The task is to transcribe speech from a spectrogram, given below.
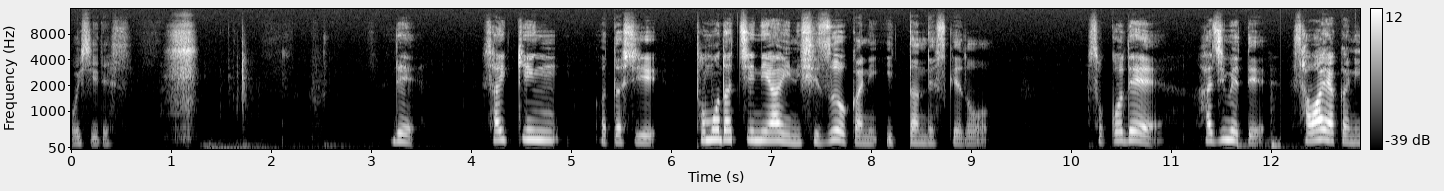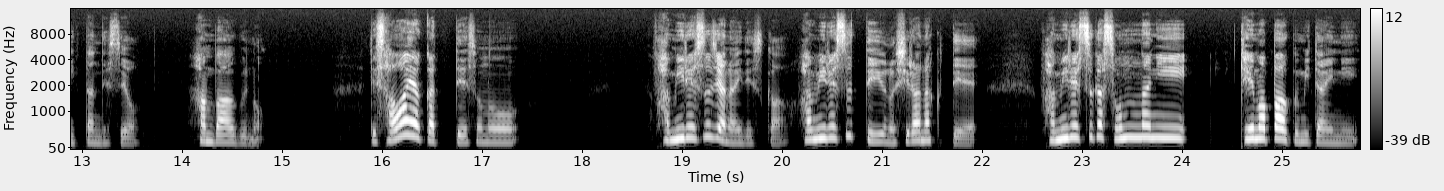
美味しいです。で最近私友達に会いに静岡に行ったんですけどそこで初めて爽やかに行ったんですよ。ハンバーグの。で爽やかってそのファミレスじゃないですか。ファミレスっていうの知らなくてファミレスがそんなにテーマパークみたいに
